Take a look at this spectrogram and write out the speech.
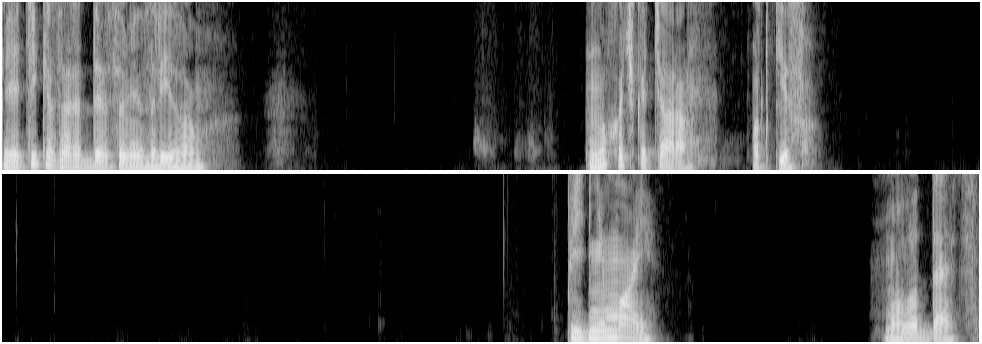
Я тільки зарядився, він зрізав. Ну, хоч котяра откис. Піднімай. Молодець.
